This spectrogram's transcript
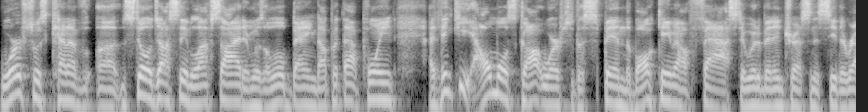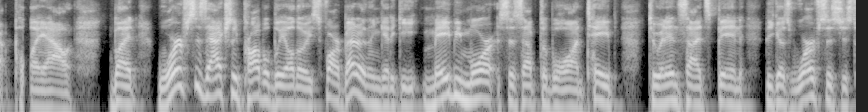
Wirfs was kind of uh, still adjusting the left side and was a little banged up at that point. I think he almost got Wirfs with a spin. The ball came out fast. It would have been interesting to see the rep play out. But Wirfs is actually probably, although he's far better than Goedeke, maybe more susceptible on tape to an inside spin because Wirfs is just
